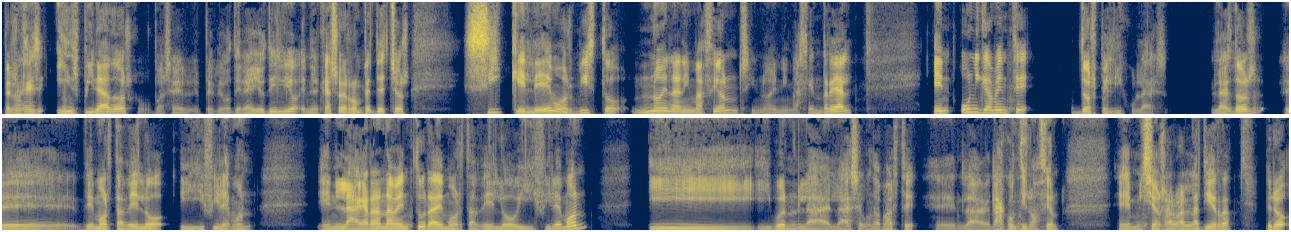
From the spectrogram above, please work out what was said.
personajes inspirados, como puede ser Pepe Gotera y Otilio, en el caso de Rompetechos sí que le hemos visto, no en animación, sino en imagen real, en únicamente dos películas, las dos eh, de Mortadelo y Filemón. En La Gran Aventura de Mortadelo y Filemón, y, bueno, en la, segunda parte, en la, continuación, eh, Misión Salvar la Tierra. Pero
